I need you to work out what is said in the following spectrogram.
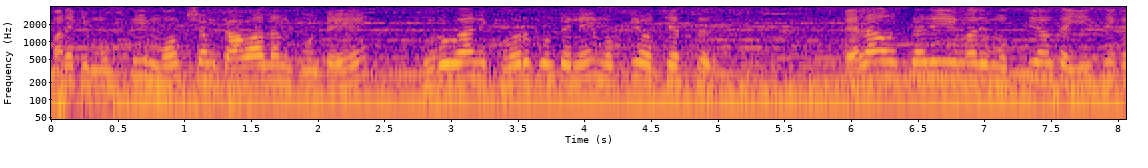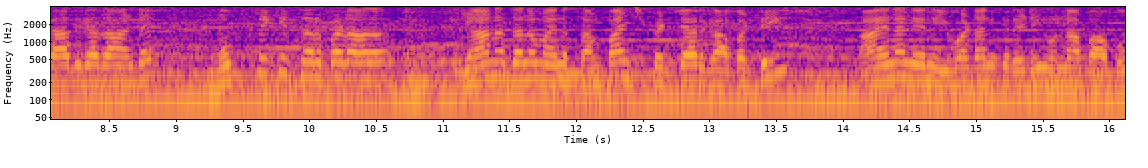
మనకి ముక్తి మోక్షం కావాలనుకుంటే గురువాన్ని కోరుకుంటేనే ముక్తి వచ్చేస్తుంది. ఎలా వస్తుంది? మరి ముక్తి అంత ఈజీ కాదు కదా అంటే ముక్తికి సరిపడా జ్ఞానధనం ఆయన సంపాదించి పెట్టారు కాబట్టి ఆయన నేను ఇవ్వడానికి రెడీ ఉన్నా బాబు.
